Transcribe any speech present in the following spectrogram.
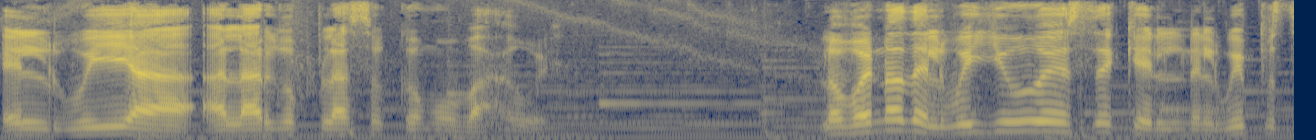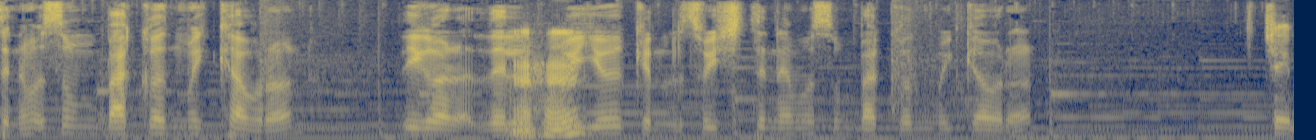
el Wii a, a largo plazo cómo va, güey. Lo bueno del Wii U es de que en el Wii pues tenemos un backup muy cabrón. Digo, del Wii U que en el Switch tenemos un backup muy cabrón. Sí.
